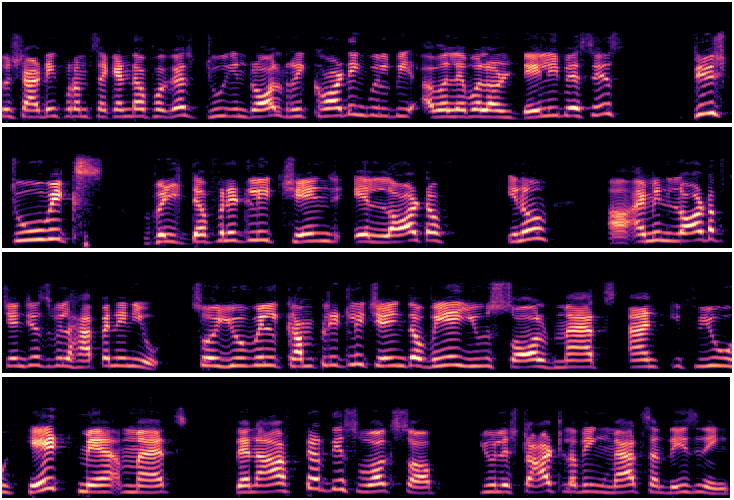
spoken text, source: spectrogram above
So starting from 2nd of August, do enroll. Recording will be available on daily basis. These two weeks will definitely change a lot of, you know, uh, I mean, lot of changes will happen in you. So you will completely change the way you solve maths. And if you hate ma maths, then after this workshop, you will start loving maths and reasoning.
